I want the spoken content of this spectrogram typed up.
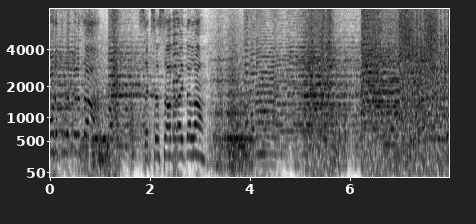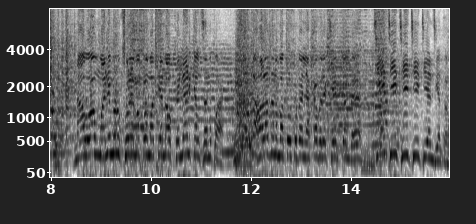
ಮಾಡುತ್ತಿರುವ ಕೆಲಸ? ಸಕ್ಸಸ್ ಆದರಾಯ್ತಲ್ಲ? ನಾವು ಮನೆ ಮುರುಗ್ ಸುಳೆ ಮಕ್ಕಳು ಮತ್ತೆ ನಾವು ಕಲ್ಯಾಣ ಕೆಲಸ ಅನ್ನಪ್ಪ ನಿಮ್ಮ ಹಳದನ ಮಕ್ಕಳು ಕೂಡ ಲೆಕ್ಕ ಬರೆಯಕ್ ಸೇರ್ಕೊಂಡ್ ಚೀ ಚೀ ಚೀ ಚೀ ಚೀ ಅನ್ಸ್ಕೊಂತಾರ.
